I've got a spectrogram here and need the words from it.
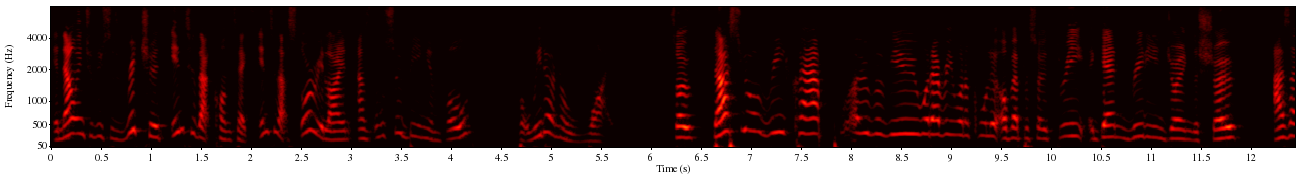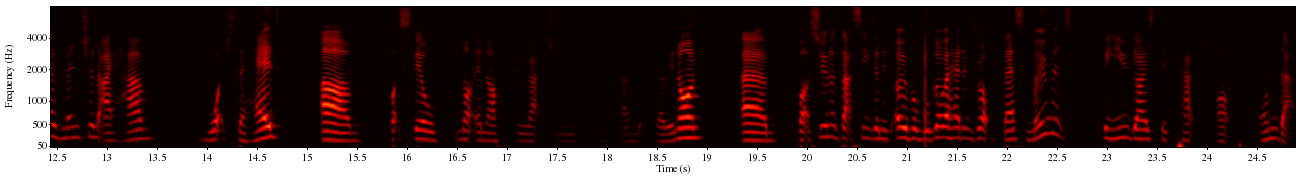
It now introduces Richard into that context, into that storyline, as also being involved, but we don't know why. So that's your recap, overview, whatever you want to call it, of episode three. Again, really enjoying the show. As I've mentioned, I have watched ahead, um, but still not enough to actually understand what's going on. Um, but as soon as that season is over, we'll go ahead and drop best moments for you guys to catch up on that.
